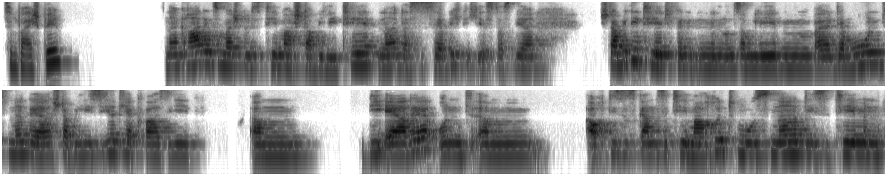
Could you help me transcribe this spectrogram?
Zum Beispiel? Na, gerade zum Beispiel das Thema Stabilität, ne, dass es sehr wichtig ist, dass wir Stabilität finden in unserem Leben, weil der Mond, ne, der stabilisiert ja quasi ähm, die Erde und ähm, auch dieses ganze Thema Rhythmus, ne, diese Themen,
